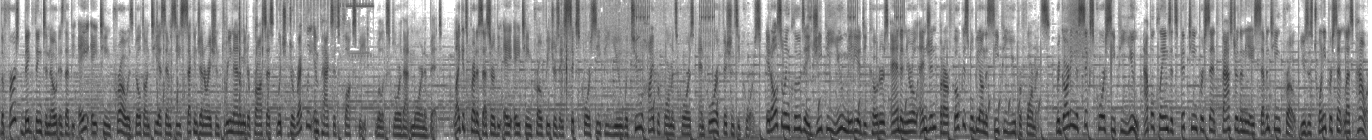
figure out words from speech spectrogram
The first big thing to note is that the A18 Pro is built on TSMC's second generation 3nm process, which directly impacts its clock speed. We'll explore that more in a bit. Like its predecessor, the A18 Pro features a 6-core CPU with two high-performance cores and four efficiency cores. It also includes a GPU media decoders and a neural engine, but our focus will be on the CPU performance. Regarding the 6-core CPU, Apple claims it's 15% faster than the A17 Pro, uses 20% less power,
